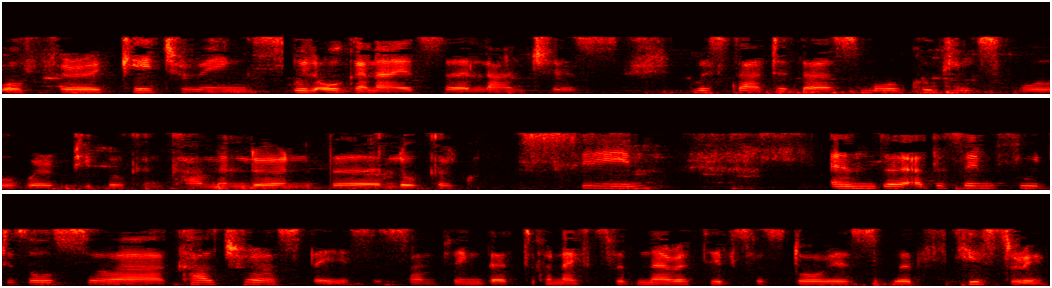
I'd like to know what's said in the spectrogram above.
offer caterings, we'll organize uh, lunches. We started a small cooking school where people can come and learn the local cuisine. And uh, at the same food is also a cultural space, is something that connects with narratives, with stories, with history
